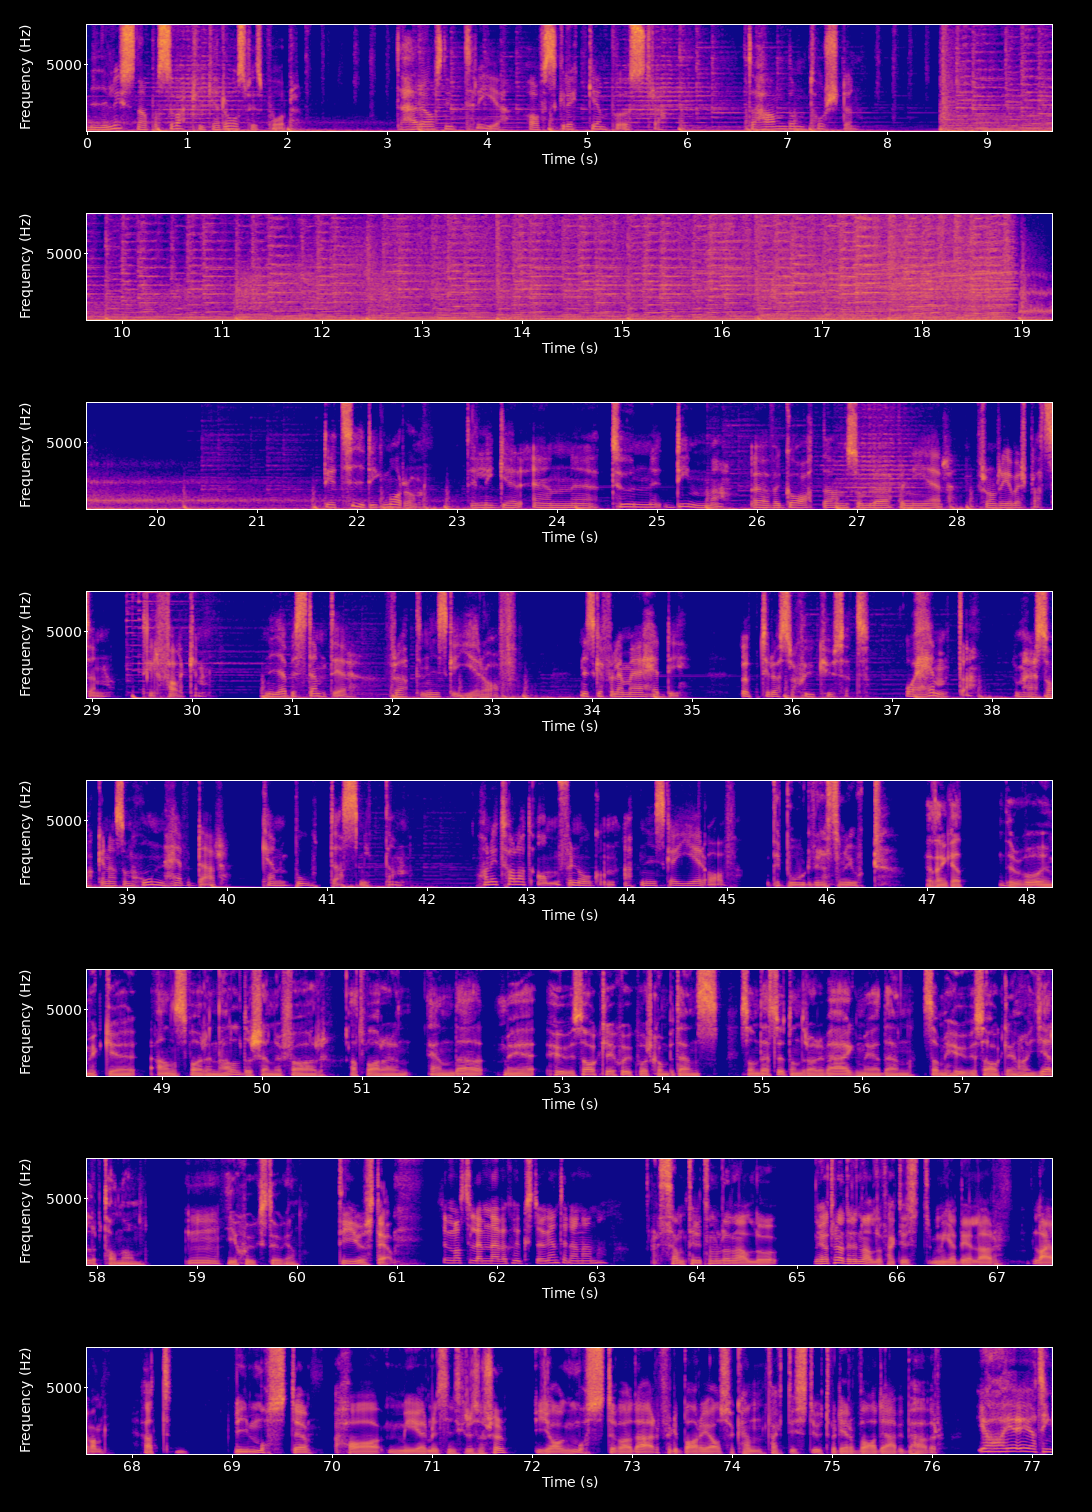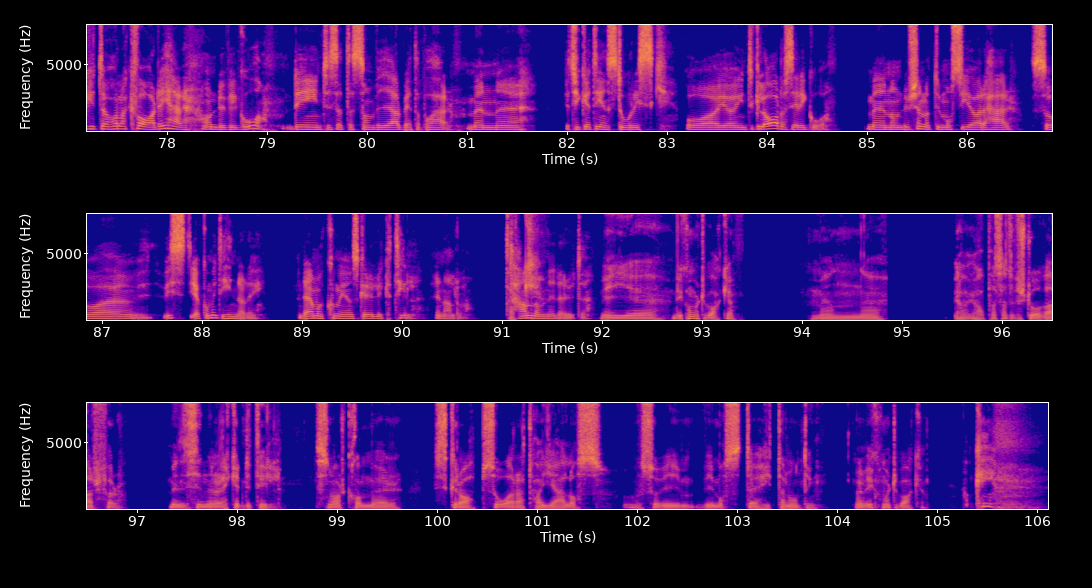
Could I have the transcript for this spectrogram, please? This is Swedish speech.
Ni lyssnar på Svartviken Råspelspodd. Det här är avsnitt tre av Skräcken på Östra. Ta hand om Torsten. Det är tidig morgon. Det ligger en eh, tunn dimma över gatan som löper ner från Rebergsplatsen till Falken. Ni har bestämt er för att ni ska ge er av. Ni ska följa med Heddy upp till Östra sjukhuset och hämta de här sakerna som hon hävdar kan bota smittan. Har ni talat om för någon att ni ska ge er av? Det borde vi nästan ha gjort. Jag tänker att det beror på hur mycket ansvar Ronaldo känner för att vara den enda med huvudsaklig sjukvårdskompetens som dessutom drar iväg med den som huvudsakligen har hjälpt honom Mm, i sjukstugan. det är just det. Du måste lämna över sjukstugan till någon annan. Samtidigt som Ronaldo, jag tror att Ronaldo faktiskt meddelar liven att vi måste ha mer medicinska resurser. Jag måste vara där för det är bara jag som kan faktiskt utvärdera vad det är vi behöver. Ja, jag, jag tänker inte hålla kvar dig här om du vill gå. Det är inte sättet som vi arbetar på här. Men eh, jag tycker att det är en stor risk och jag är inte glad att se dig gå. Men om du känner att du måste göra det här så eh, visst, jag kommer inte hindra dig. Men däremot kommer jag önska dig lycka till, Rinaldo. Ta Tack. hand om dig där ute. Vi, eh, vi kommer tillbaka. Men eh, ja, jag hoppas att du förstår varför. Medicinerna räcker inte till. Snart kommer skrapsår att ha ihjäl oss. Och så vi, vi måste hitta någonting. Men vi kommer tillbaka. Okej,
